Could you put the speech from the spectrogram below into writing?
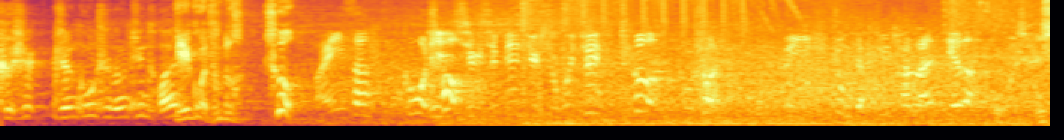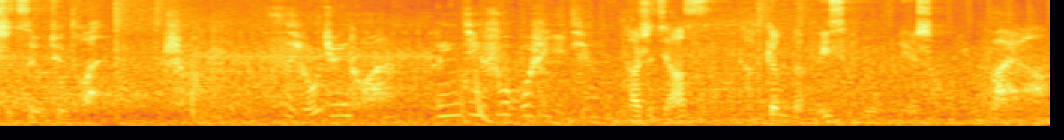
可是人工智能军团……别管他们了，撤！白银三，跟我撤！星系编剧指挥军，撤！主帅。被一支重甲军团拦截了。果然是自由军团。什么？自由军团？林静书不是已经……他是假死，他根本没想与我们联手。明白了，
